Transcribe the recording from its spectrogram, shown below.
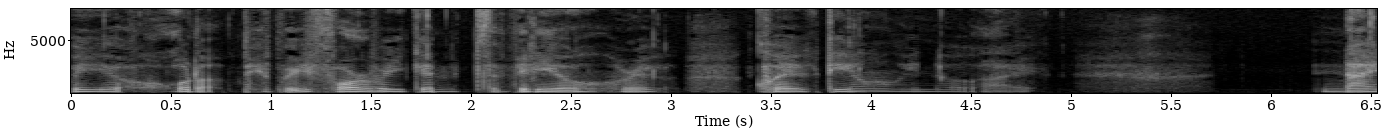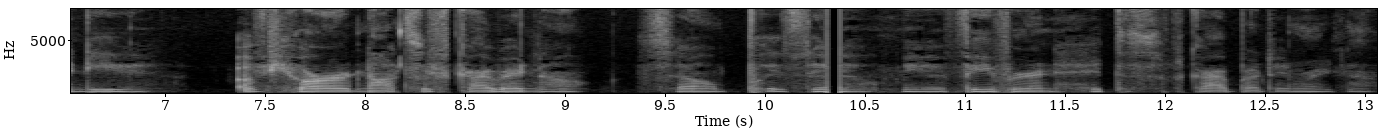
Wait, hold up. Before we get into the video, right quick, do you only know like 90 of you are not subscribed right now? So please do me a favor and hit the subscribe button right now.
